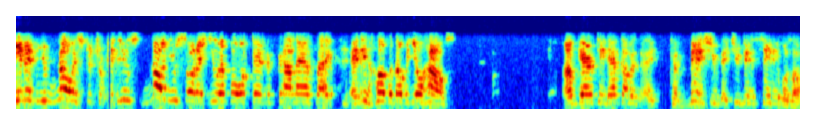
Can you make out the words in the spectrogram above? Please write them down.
Even if you know it's the truth, if you know you saw that UFO up there in the sky last night and it hovered over your house, I'm guaranteed they're coming and convince you that you didn't see it was a,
